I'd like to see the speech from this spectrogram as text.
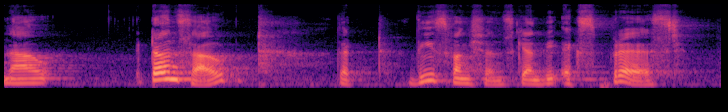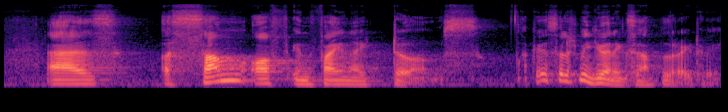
Now, it turns out that these functions can be expressed as a sum of infinite terms. Okay. So, let me give an example right away.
